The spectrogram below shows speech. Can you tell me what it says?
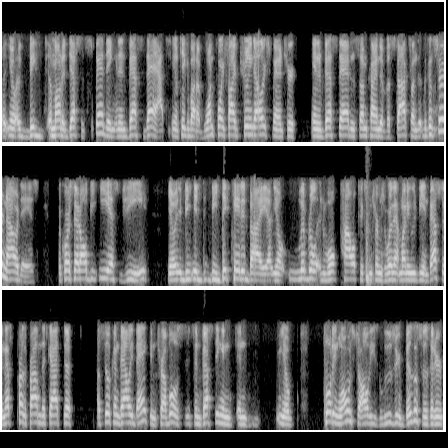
uh, you know, a big amount of deficit spending and invest that, you know, take about a $1.5 trillion expenditure and invest that in some kind of a stock fund. The concern nowadays, of course, that all be ESG, you know, it'd be, it'd be dictated by, uh, you know, liberal and woke politics in terms of where that money would be invested. And that's part of the problem that got uh, a Silicon Valley Bank in trouble. Is it's investing in, in, you know, floating loans to all these loser businesses that are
